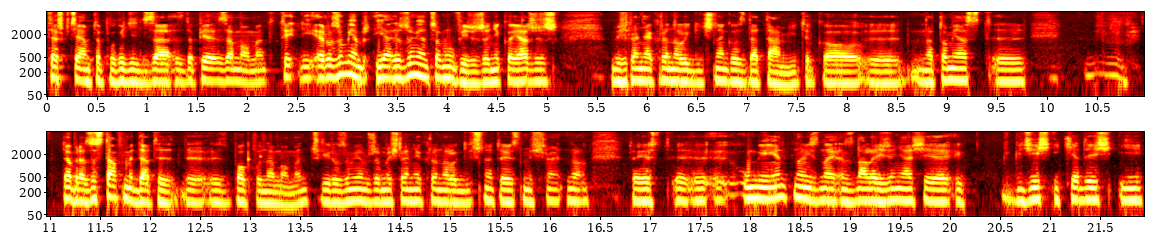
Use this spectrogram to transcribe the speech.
też chciałem to powiedzieć za, dopiero za moment. Ty, ja, rozumiem, ja rozumiem, co mówisz, że nie kojarzysz myślenia chronologicznego z datami, tylko y, natomiast y, dobra, zostawmy daty z boku na moment, czyli rozumiem, że myślenie chronologiczne to jest myślenie, no, to jest umiejętność znalezienia się gdzieś i kiedyś i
